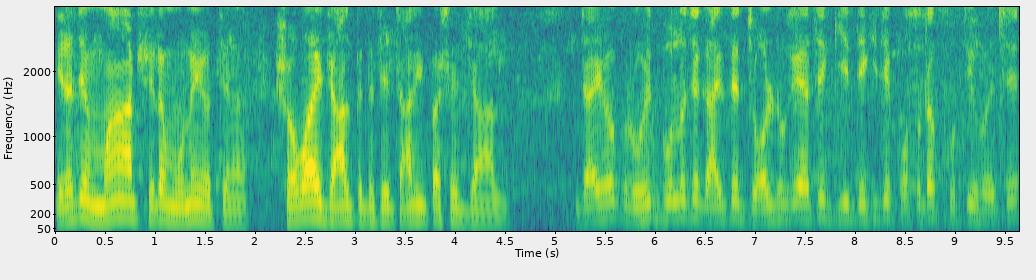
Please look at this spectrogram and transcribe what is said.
এটা যে মাঠ, সেটা মনেই হচ্ছে না। সবাই জাল পেতেছে, চারিপাশে জাল। যাই হোক, রোহিত বলল যে গাড়িতে জল ঢুকে আছে, গিয়ে দেখি যে কতটা ক্ষতি হয়েছে।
